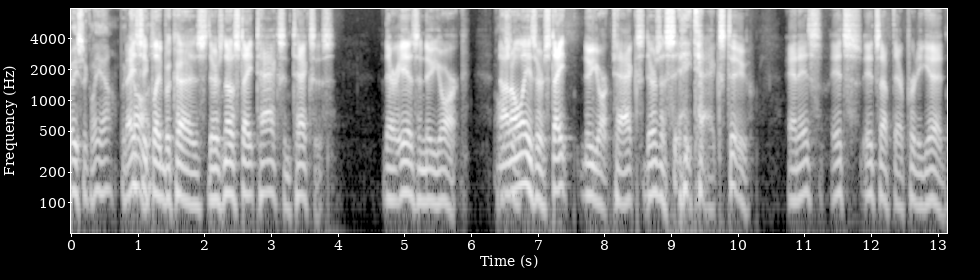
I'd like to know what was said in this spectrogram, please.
Basically, yeah. Because, basically because there's no state tax in Texas. There is in New York. Not only is there a state New York tax, there's a city tax too, and it's it's it's up there pretty good.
